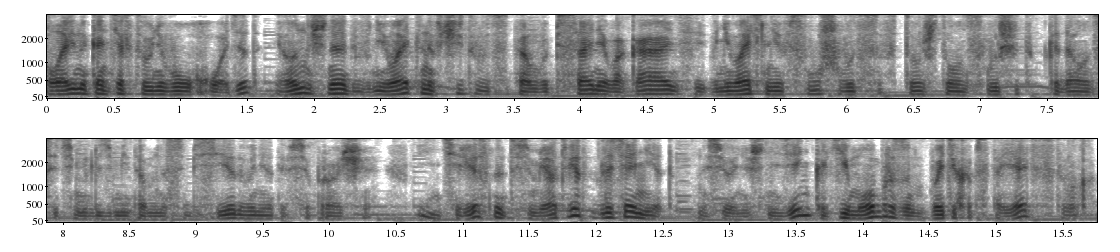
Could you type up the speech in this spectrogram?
половина контекста у него уходит, и он начинает внимательно вчитываться там в описание вакансий, внимательнее вслушиваться в то, что он слышит, когда он с этими людьми там на собеседовании и все прочее. Интересно, то есть у меня ответа для тебя нет на сегодняшний день. Каким образом в этих обстоятельствах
